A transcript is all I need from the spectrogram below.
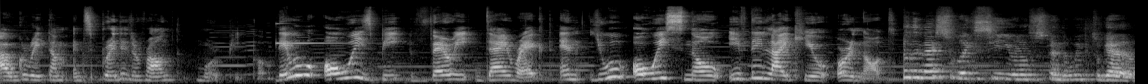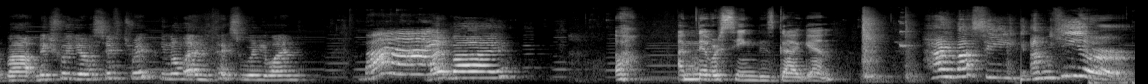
algorithm and spread it around more people. They will always be very direct and you will always know if they like you or not. It's Really nice to like see you, you know, to spend the week together. But make sure you have a safe trip, you know, and text when you land. Bye! Bye bye! Ugh, I'm never seeing this guy again. Hi Vasi, I'm here!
